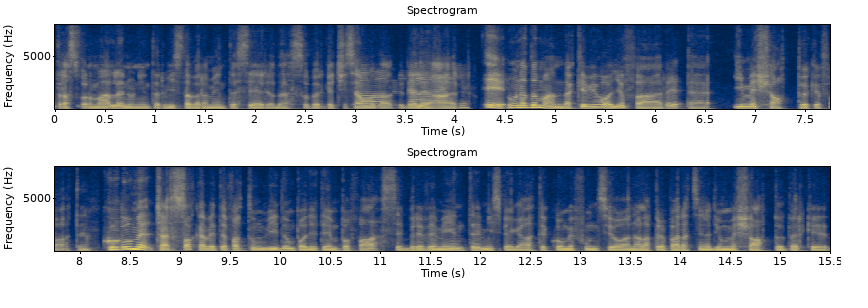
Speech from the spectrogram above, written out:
trasformarla in un'intervista veramente seria adesso perché ci siamo no, dati dai. delle aree. E una domanda che vi voglio fare è i mashup che fate. Come, cioè, so che avete fatto un video un po' di tempo fa, se brevemente mi spiegate come funziona la preparazione di un mashup, perché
